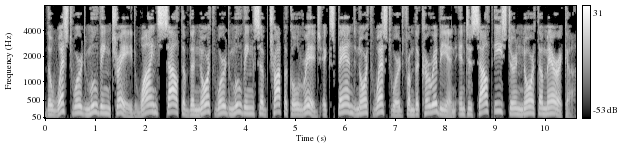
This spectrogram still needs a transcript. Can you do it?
the westward moving trade winds south of the northward moving subtropical ridge expand northwestward from the Caribbean into southeastern North America.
